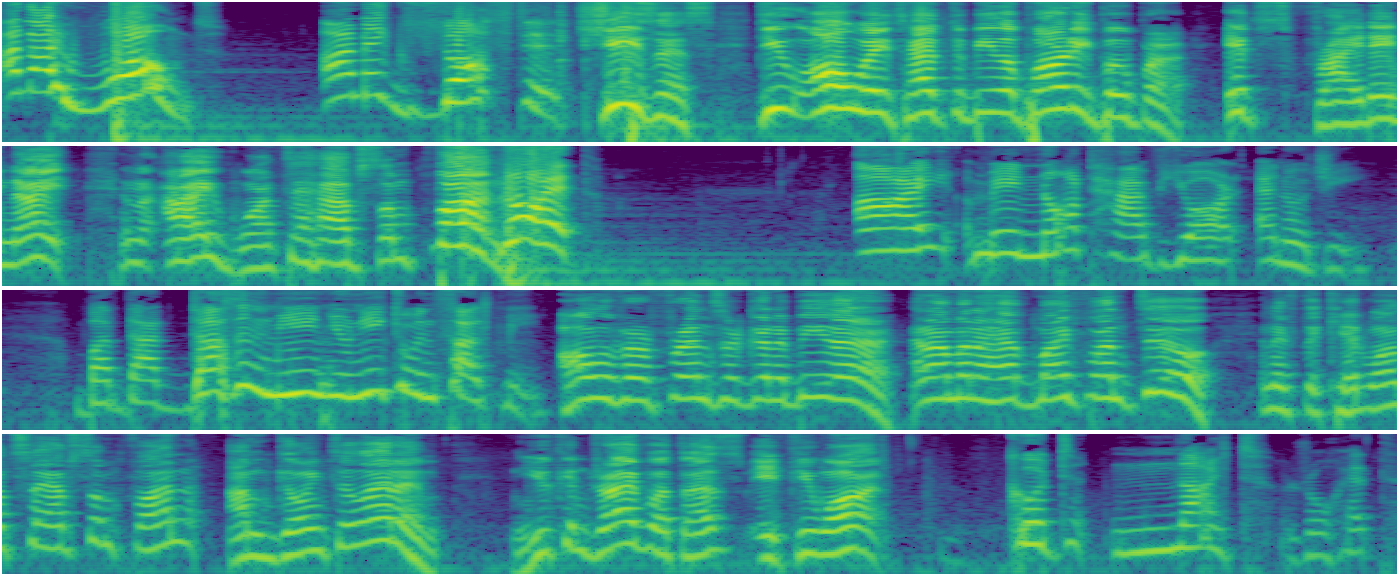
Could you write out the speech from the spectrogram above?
And I won't! I'm exhausted! Jesus, do you always have to be the party pooper? It's Friday night, and I want to have some fun. Rohit! I may not have your energy, but that doesn't mean you need to insult me. All of our friends are gonna be there, and I'm gonna have my fun too. And if the kid wants to have some fun, I'm going to let him. You can drive with us if you want. Good night, Rohit.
